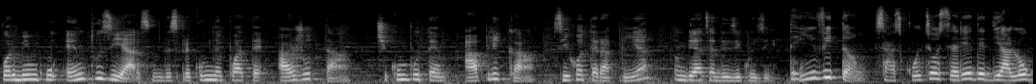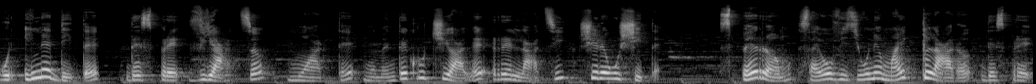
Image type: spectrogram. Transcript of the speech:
vorbim cu entuziasm despre cum ne poate ajuta și cum putem aplica psihoterapia în viața de zi cu zi. Te invităm să asculți o serie de dialoguri inedite despre viață, moarte, momente cruciale, relații și reușite. Sperăm să ai o viziune mai clară despre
